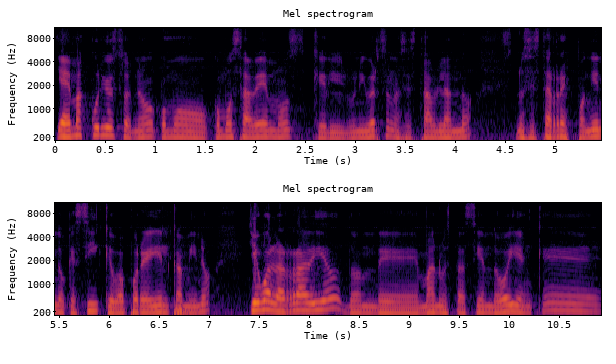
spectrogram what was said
Y además curioso, ¿no? Cómo, cómo sabemos que el universo nos está hablando nos está respondiendo que sí, que va por ahí el camino. Llego a la radio donde Manu está haciendo hoy. ¿En qué,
